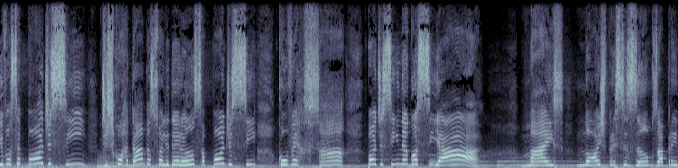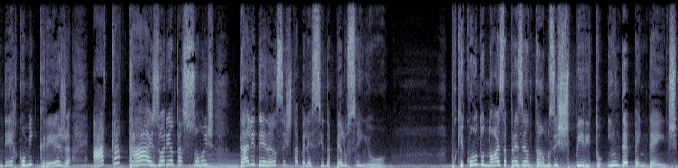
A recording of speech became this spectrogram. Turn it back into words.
E você pode sim discordar da sua liderança, pode sim conversar, pode sim negociar. Mas nós precisamos aprender como igreja a acatar as orientações da liderança estabelecida pelo Senhor. Porque quando nós apresentamos espírito independente,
